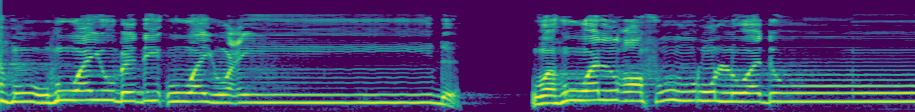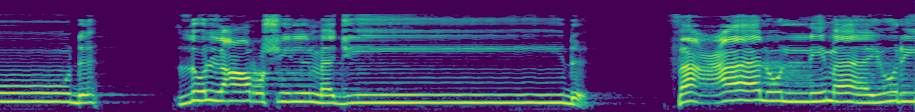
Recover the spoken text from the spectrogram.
إنه هو يبدئ ويعيد وهو الغفور الودود ذو العرش المجيد فعال لما يريد.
